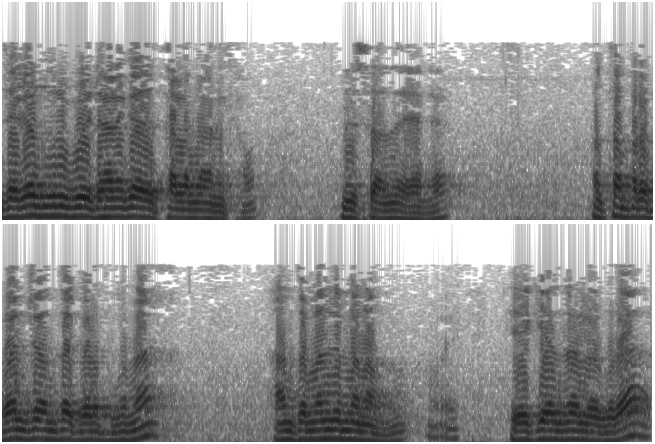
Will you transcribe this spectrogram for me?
జగద్గురు పీఠానికి అది తలమానికం. నిస్సందేహంగా. మొత్తం ప్రపంచం అంతా కలుపుకున్న అంతమంది మనం. ఏ కేంద్రంలో కూడా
